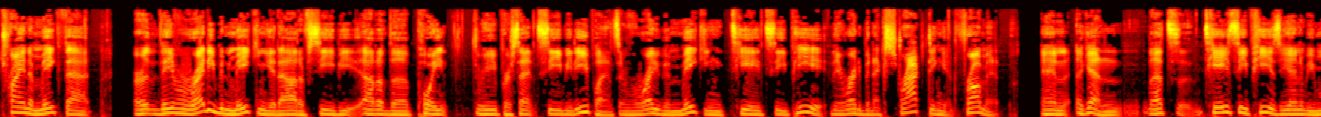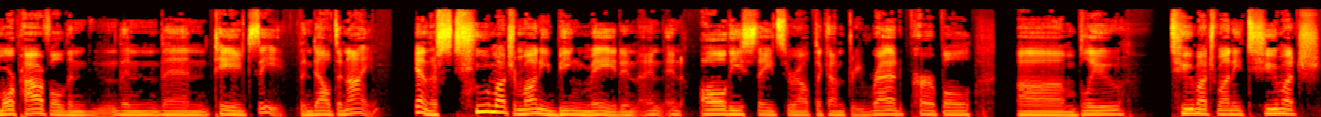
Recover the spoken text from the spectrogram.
trying to make that or they've already been making it out of CB out of the 0.3% CBD plants. They've already been making THCP. They've already been extracting it from it. And again, that's THCP is going to be more powerful than than than THC than Delta Nine. Again, there's too much money being made in, in, in all these states throughout the country. Red, purple, um, blue. Too much money, too much.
